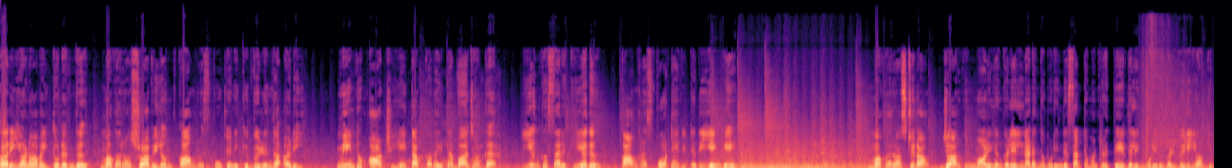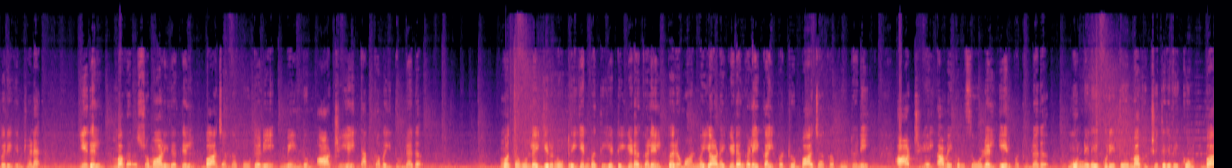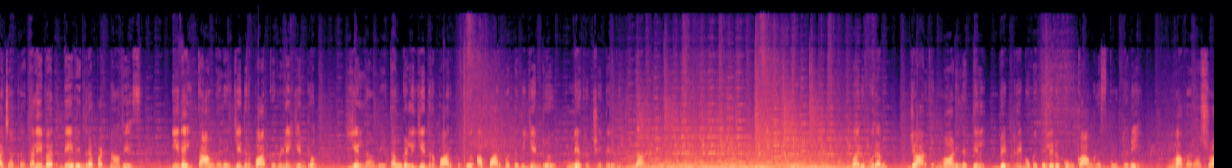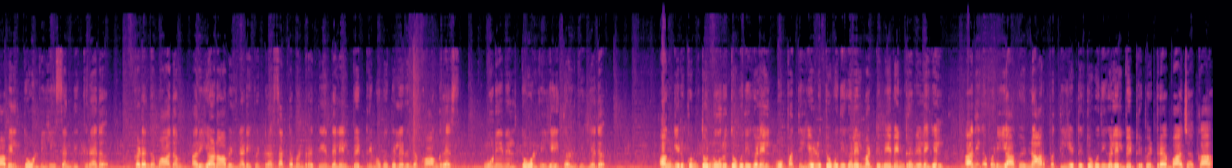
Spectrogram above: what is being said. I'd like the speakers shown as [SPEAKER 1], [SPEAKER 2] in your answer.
[SPEAKER 1] ஹரியானாவை தொடர்ந்து மகாராஷ்டிராவிலும் காங்கிரஸ் கூட்டணிக்கு விழுந்த அடி. மீண்டும் ஆட்சியை தக்க வைத்த பாஜக. எங்கு சறுக்கியது? காங்கிரஸ் கோட்டை விட்டது எங்கே? மகாராஷ்டிரா ஜார்க்கண்ட் மாநிலங்களில் நடந்து முடிந்த சட்டமன்ற தேர்தலின் முடிவுகள் வெளியாகி வருகின்றன. இதில் மகாராஷ்டிரா மாநிலத்தில் பாஜக கூட்டணி மீண்டும் ஆட்சியை தக்க வைத்துள்ளது. மொத்தம் உள்ள இருநூற்று எண்பத்தி எட்டு இடங்களில் பெரும்பான்மையான இடங்களை கைப்பற்றும் பாஜக கூட்டணி. ஆட்சியை அமைக்கும் சூழல் ஏற்பட்டுள்ளது. முன்னிலை குறித்து மகிழ்ச்சி தெரிவிக்கும் பாஜக தலைவர் தேவேந்திர பட்னாவிஸ் இதை தாங்களே எதிர்பார்க்கவில்லை என்றும் எல்லாமே தங்கள் எதிர்பார்ப்புக்கு அப்பாற்பட்டது என்று நெகிழ்ச்சி தெரிவித்துள்ளார். மறுபுறம் ஜார்க்கண்ட் மாநிலத்தில் வெற்றி முகத்தில் இருக்கும் காங்கிரஸ் கூட்டணி மகாராஷ்டிராவில் தோல்வியை சந்திக்கிறது. கடந்த மாதம் ஹரியானாவில் நடைபெற்ற சட்டமன்ற தேர்தலில் வெற்றி முகத்திலிருந்த காங்கிரஸ் முடிவில் தோல்வியை தழுவியது. அங்கிருக்கும் தொன்னூறு தொகுதிகளில் முப்பத்தி ஏழு தொகுதிகளில் மட்டுமே வென்ற நிலையில் அதிகப்படியாக நாற்பத்தி எட்டு தொகுதிகளில் வெற்றி பெற்ற பாஜக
